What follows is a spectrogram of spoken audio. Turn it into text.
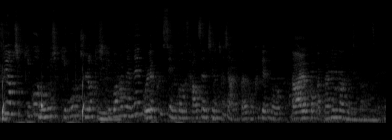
수영시키고 농구시키고 줄넘기 시키고 음. 하면은 원래 클 수 있는 거보다 4, 5cm는 크지 않을까요? 그럼 그게 더 나을 것 같다는 생각이 들어요 제 생각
